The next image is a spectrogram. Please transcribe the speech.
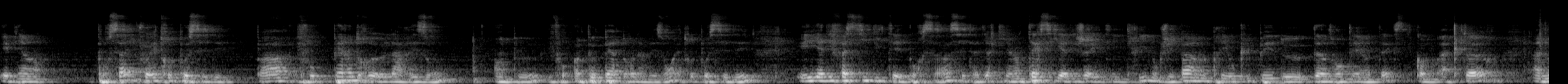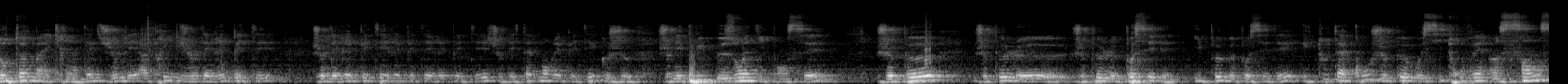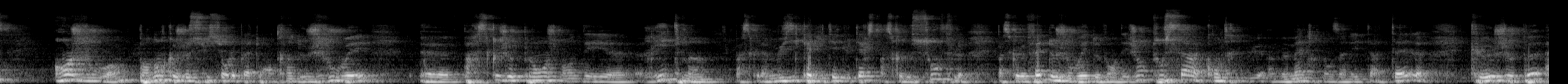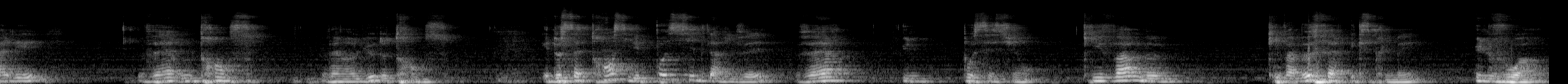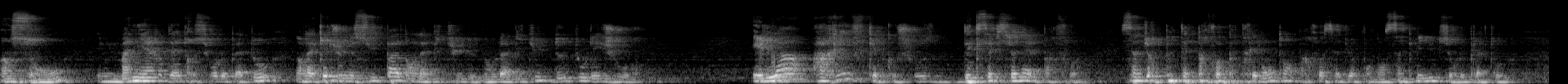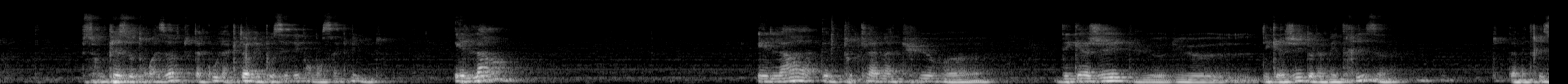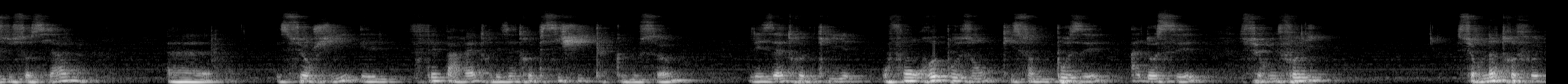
Eh bien, pour ça, il faut être possédé. Par, il faut perdre la raison, un peu, il faut un peu perdre la raison, être possédé. Et il y a des facilités pour ça, c'est-à-dire qu'il y a un texte qui a déjà été écrit, donc je n'ai pas à me préoccuper d'inventer un texte comme acteur. Un auteur m'a écrit un texte, je l'ai appris, je l'ai répété, je l'ai répété, répété, répété, je l'ai tellement répété que je, je n'ai plus besoin d'y penser. Je peux je peux, le, je peux le posséder, il peut me posséder, et tout à coup, je peux aussi trouver un sens en jouant, pendant que je suis sur le plateau en train de jouer, euh, parce que je plonge dans des euh, rythmes, parce que la musicalité du texte, parce que le souffle, parce que le fait de jouer devant des gens, tout ça contribue à me mettre dans un état tel que je peux aller vers une transe, vers un lieu de transe. Et de cette transe, il est possible d'arriver vers une possession qui va me, qui va me faire exprimer une voix, un son, une manière d'être sur le plateau dans laquelle je ne suis pas dans l'habitude, dans l'habitude de tous les jours. Et là arrive quelque chose d'exceptionnel parfois. Ça dure peut-être parfois pas très longtemps, parfois ça dure pendant cinq minutes sur le plateau. Sur une pièce de trois heures, tout à coup, l'acteur est possédé pendant cinq minutes. Et là, et là, toute la nature euh, euh, dégagée de la maîtrise, la maîtrise du social, euh, surgit et fait paraître les êtres psychiques que nous sommes, les êtres qui, au fond, reposons, qui sommes posés, adossés sur une folie, sur notre folie.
